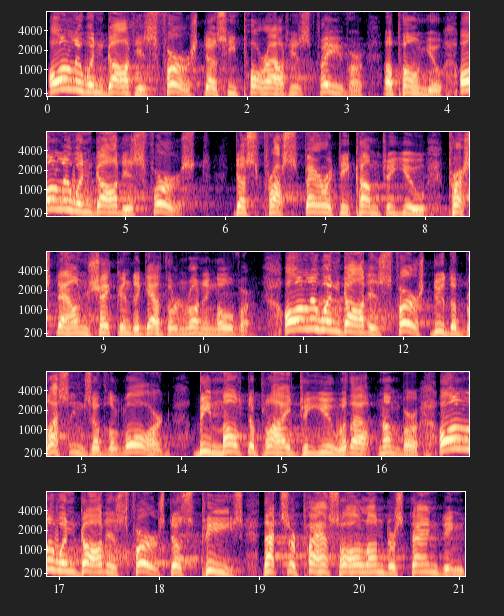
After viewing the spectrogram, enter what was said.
Only when God is first does He pour out His favor upon you. Only when God is first does prosperity come to you, pressed down, shaken together, and running over. Only when God is first do the blessings of the Lord be multiplied to you without number. Only when God is first does peace that surpass all understanding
